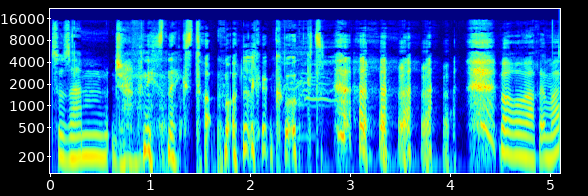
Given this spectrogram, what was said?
zusammen Germany's Next Topmodel geguckt. Warum auch immer.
